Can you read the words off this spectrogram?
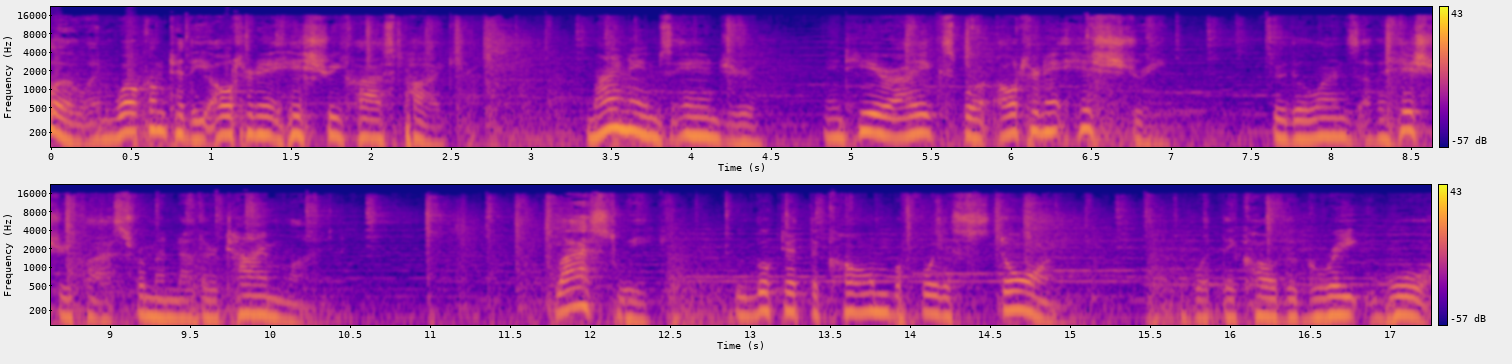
Hello, and welcome to the Alternate History Class Podcast. My name's Andrew, and here I explore alternate history through the lens of a history class from another timeline. Last week, we looked at the calm before the storm of what they call the Great War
